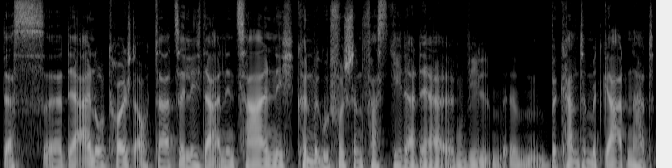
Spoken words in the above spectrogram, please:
das, äh, der Eindruck täuscht auch tatsächlich da an den Zahlen nicht. Können wir gut vorstellen, fast jeder, der irgendwie äh, Bekannte mit Garten hat,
